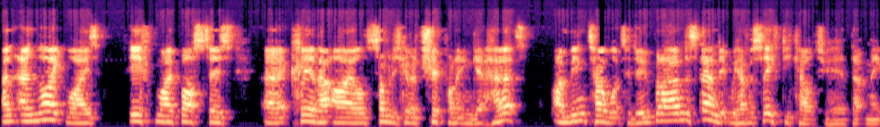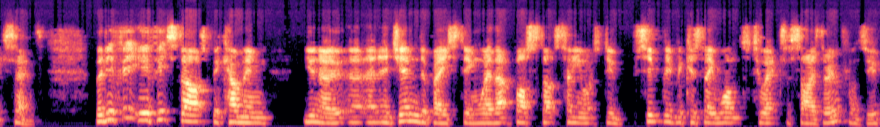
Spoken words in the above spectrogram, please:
And, and likewise, if my boss says, uh, clear that aisle, somebody's going to trip on it and get hurt, I'm being told what to do, but I understand it. We have a safety culture here. That makes sense. But if it, if it starts becoming you know, an agenda based thing where that boss starts telling you what to do simply because they want to exercise their influence you,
